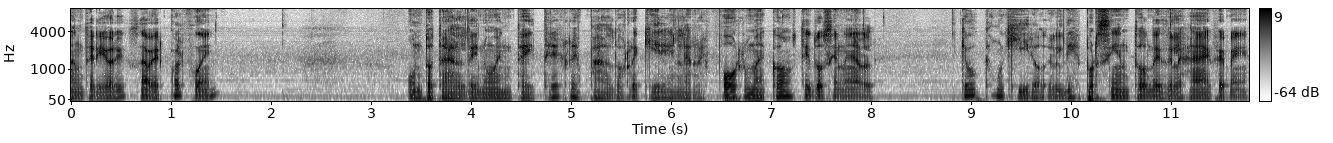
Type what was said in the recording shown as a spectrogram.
Anteriores? A ver, ¿cuál fue? Un total de 93 respaldos requieren la reforma constitucional que busca un giro del 10% desde las AFP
